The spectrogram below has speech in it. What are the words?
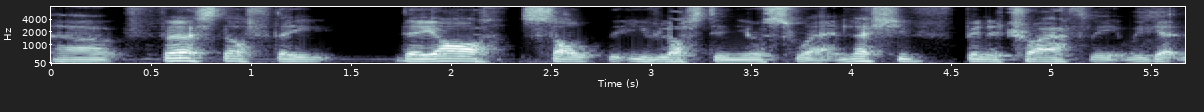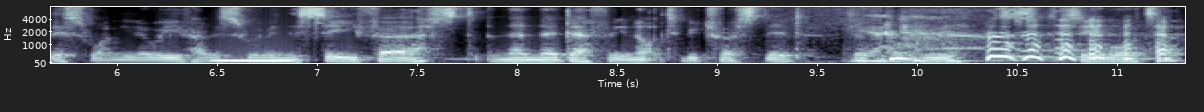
Uh, first off, they they are salt that you've lost in your sweat. Unless you've been a triathlete and we get this one you know where you've had to swim in the sea first and then they're definitely not to be trusted they're Yeah. seawater.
